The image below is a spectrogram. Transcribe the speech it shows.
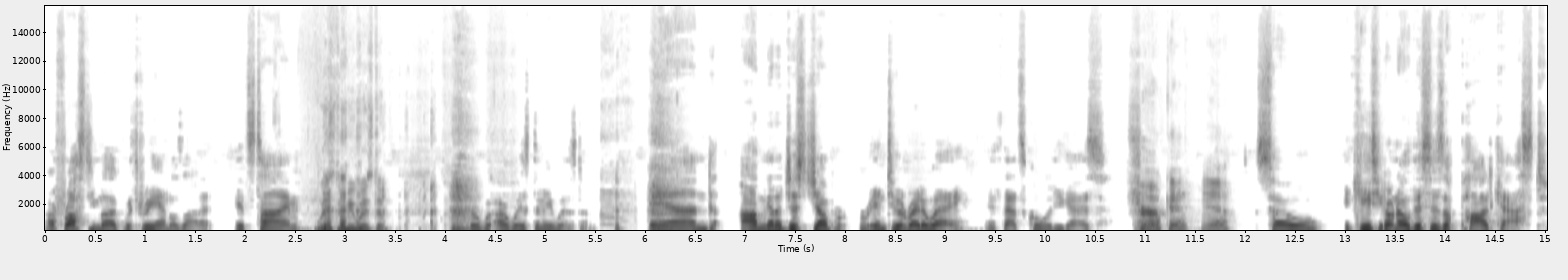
our frosty mug with three handles on it. It's time Wisdomy wisdom. for our wisdomy wisdom. And I'm going to just jump into it right away if that's cool with you guys. Sure. Oh, okay yeah So, in case you don't know, this is a podcast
